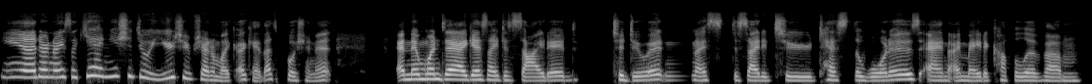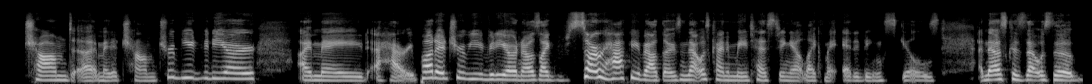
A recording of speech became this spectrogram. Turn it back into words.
yeah, I don't know. He's like, yeah, and you should do a YouTube channel. I'm like, okay, that's pushing it. And then one day, I guess I decided to do it, and I decided to test the waters, and I made a couple of um charmed uh, i made a charmed tribute video i made a harry potter tribute video and i was like so happy about those and that was kind of me testing out like my editing skills and that was because that was the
